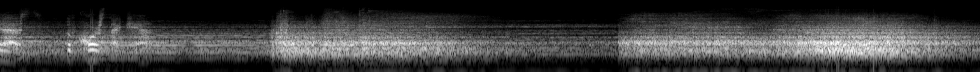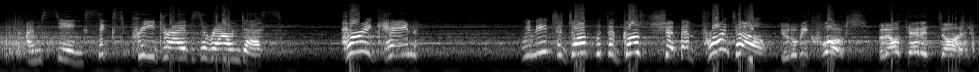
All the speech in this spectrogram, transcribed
Yes, of course I can. I'm seeing six pre-drives around us. Hurry, Kane! We need to dock with the ghost ship and pronto! It'll be close, but I'll get it done.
